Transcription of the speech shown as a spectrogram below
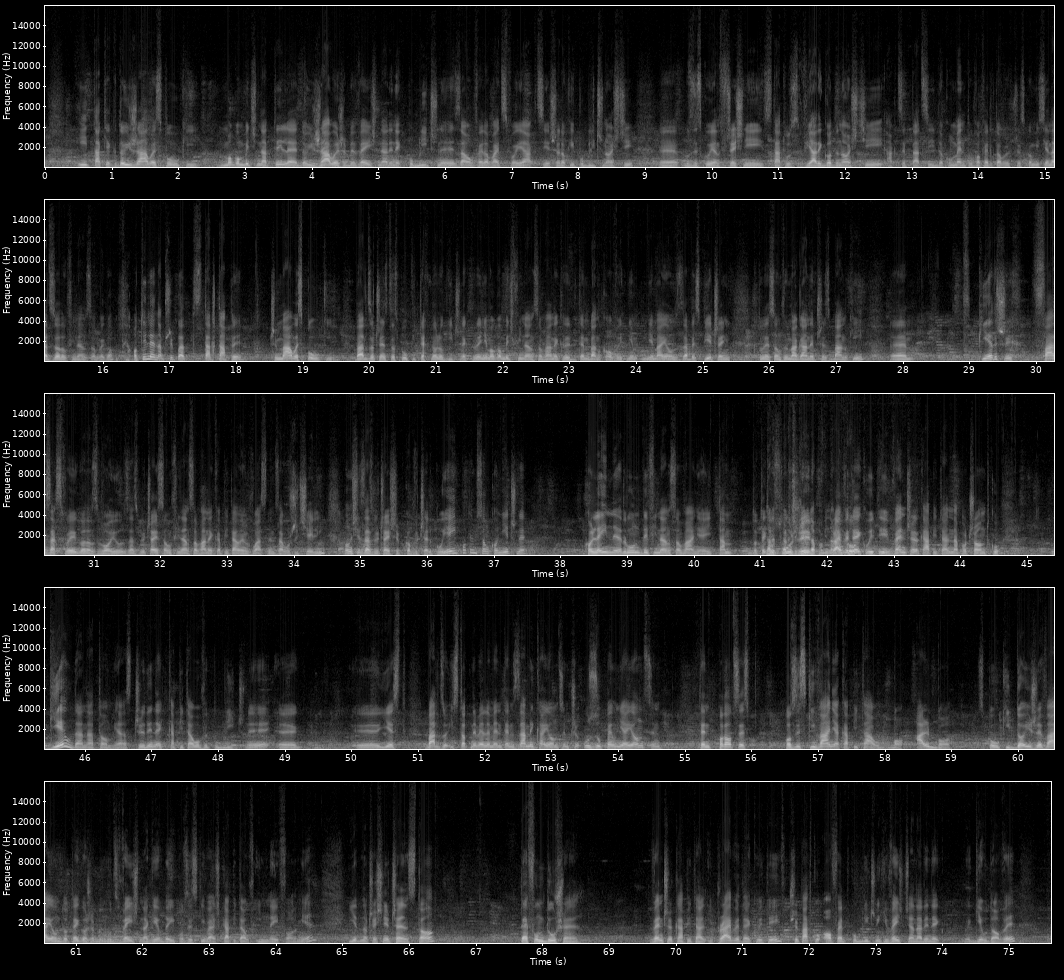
I tak jak dojrzałe spółki mogą być na tyle dojrzałe, żeby wejść na rynek publiczny, zaoferować swoje akcje szerokiej publiczności, e, uzyskując wcześniej status wiarygodności, akceptacji dokumentów ofertowych przez Komisję Nadzoru Finansowego. O tyle na przykład startupy czy małe spółki, bardzo często spółki technologiczne, które nie mogą być finansowane kredytem bankowym, nie, nie mają zabezpieczeń, które są wymagane przez banki. W pierwszych fazach swojego rozwoju zazwyczaj są finansowane kapitałem własnym założycieli. On się zazwyczaj szybko wyczerpuje i potem są konieczne kolejne rundy finansowania i tam do tego Ale służy private equity, venture capital na początku. Giełda natomiast, czy rynek kapitałowy publiczny e, e, jest bardzo istotnym elementem zamykającym czy uzupełniającym ten proces pozyskiwania kapitału, bo albo spółki dojrzewają do tego, żeby móc wejść na giełdę i pozyskiwać kapitał w innej formie, jednocześnie często te fundusze venture capital i private equity w przypadku ofert publicznych i wejścia na rynek giełdowy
